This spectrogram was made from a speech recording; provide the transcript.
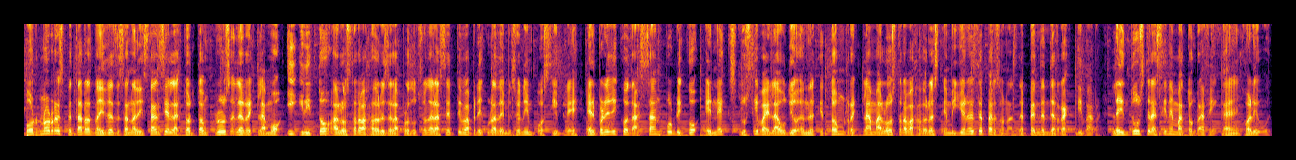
Por no respetar las medidas de sana distancia, el actor Tom Cruise le reclamó y gritó a los trabajadores de la producción de la séptima película de Misión Imposible. El periódico The Sun publicó en exclusiva el audio en el que Tom reclama a los trabajadores que millones de personas dependen de reactivar la industria cinematográfica en Hollywood.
